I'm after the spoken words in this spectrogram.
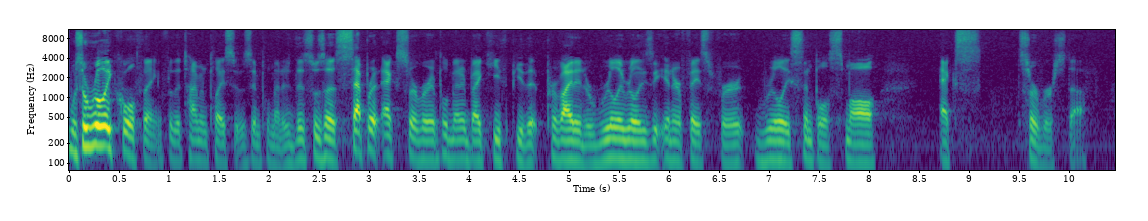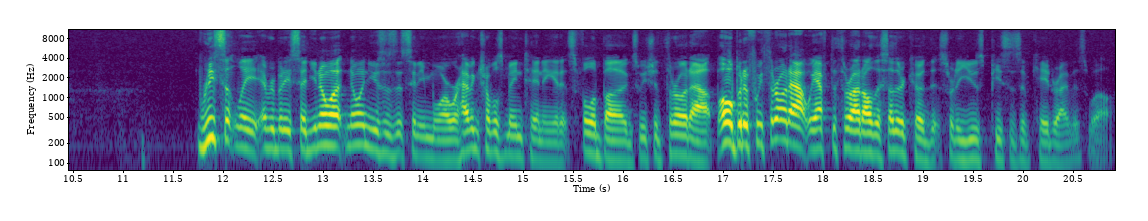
was a really cool thing for the time and place it was implemented. This was a separate X server implemented by Keith P that provided a really, really easy interface for really simple, small X server stuff. Recently, everybody said, you know what, no one uses this anymore. We're having troubles maintaining it. It's full of bugs. We should throw it out. Oh, but if we throw it out, we have to throw out all this other code that sort of used pieces of Kdrive as well.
